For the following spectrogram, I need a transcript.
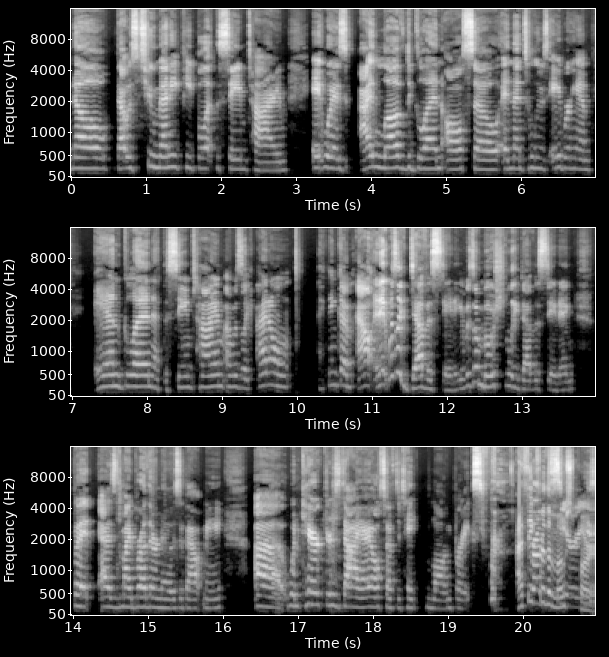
no, that was too many people at the same time. It was, I loved Glenn also. And then to lose Abraham and Glenn at the same time, I was like, I don't, I think I'm out. And it was like devastating. It was emotionally devastating. But as my brother knows about me, uh, when characters die, I also have to take long breaks from, I think for the most part,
